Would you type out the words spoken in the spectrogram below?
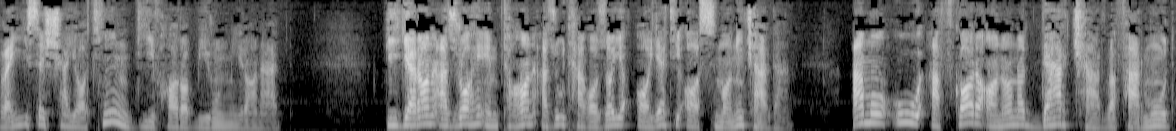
رئیس شیاطین دیوها را بیرون میراند. دیگران از راه امتحان از او تقاضای آیتی آسمانی کردند. اما او افکار آنان را درک کرد و فرمود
